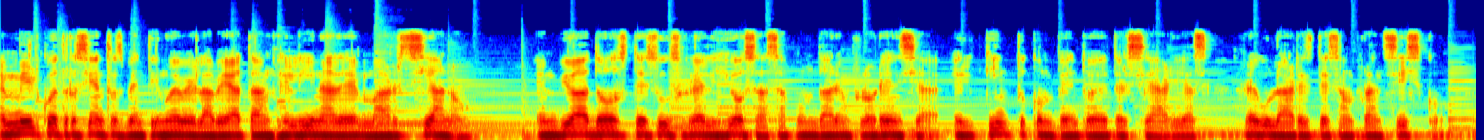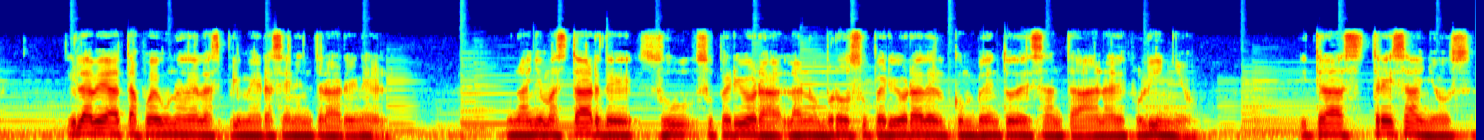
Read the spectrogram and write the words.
En 1429 la beata Angelina de Marciano envió a dos de sus religiosas a fundar en Florencia el quinto convento de terciarias regulares de San Francisco, y la beata fue una de las primeras en entrar en él. Un año más tarde, su superiora la nombró superiora del convento de Santa Ana de Foligno, y tras tres años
